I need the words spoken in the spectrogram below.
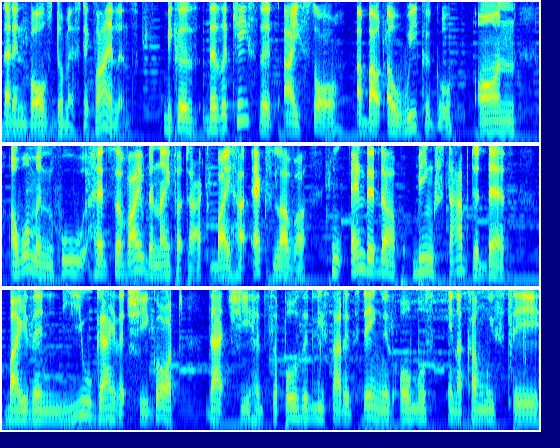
that involves domestic violence. Because there's a case that I saw about a week ago on a woman who had survived a knife attack by her ex lover who ended up being stabbed to death by the new guy that she got that she had supposedly started staying with almost in a come we stay,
